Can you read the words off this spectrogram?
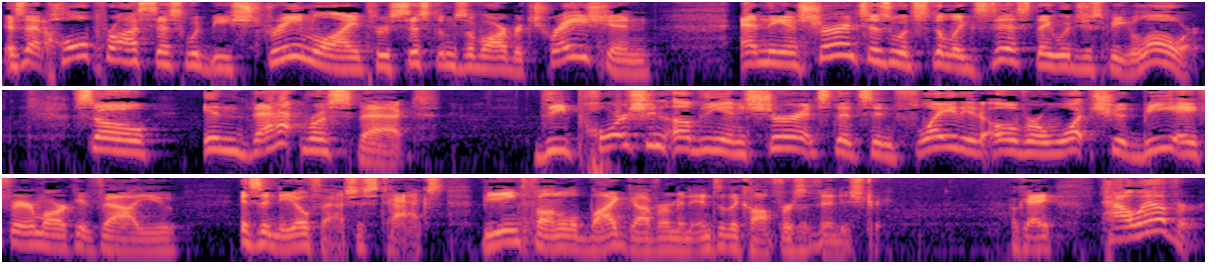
is that whole process would be streamlined through systems of arbitration, and the insurances would still exist, they would just be lower. So, in that respect, the portion of the insurance that's inflated over what should be a fair market value is a neo-fascist tax being funneled by government into the coffers of industry. Okay. However,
